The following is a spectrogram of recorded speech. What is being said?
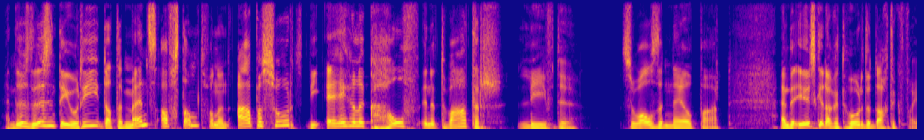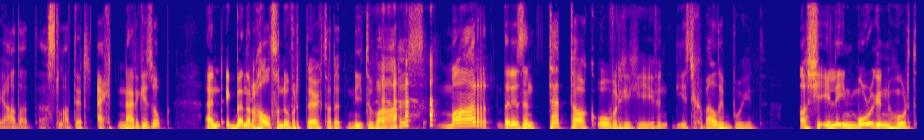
En dus er is een theorie dat de mens afstamt van een apensoort die eigenlijk half in het water leefde. Zoals de nijlpaard. En de eerste keer dat ik het hoorde, dacht ik van ja, dat, dat slaat er echt nergens op. En ik ben er half van overtuigd dat het niet waar is. maar er is een TED-talk over gegeven, die is geweldig boeiend. Als je Elaine Morgan hoort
